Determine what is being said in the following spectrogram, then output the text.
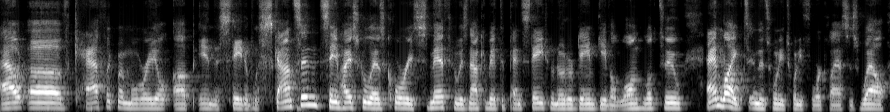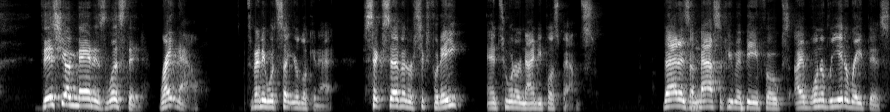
out of Catholic Memorial up in the state of Wisconsin. Same high school as Corey Smith, who is now committed to Penn State, who Notre Dame gave a long look to and liked in the 2024 class as well. This young man is listed right now, depending what site you're looking at, six seven or six foot eight and 290 plus pounds. That is a yeah. massive human being, folks. I want to reiterate this.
